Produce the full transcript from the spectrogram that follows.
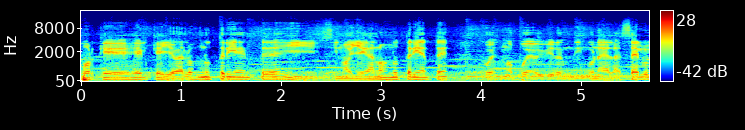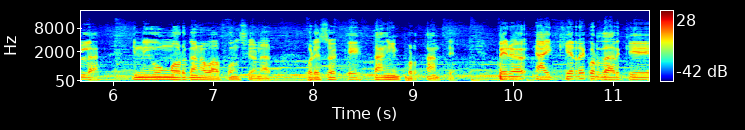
porque es el que lleva los nutrientes y si no llegan los nutrientes, pues no puede vivir en ninguna de las células y ningún órgano va a funcionar. Por eso es que es tan importante. Pero hay que recordar que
